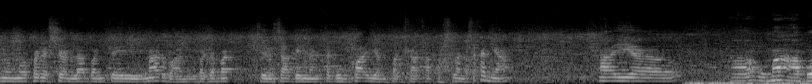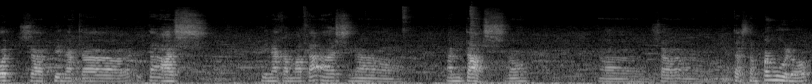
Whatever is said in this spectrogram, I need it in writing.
yung operasyon laban kay Marwan, bagamat sinasabi ng tagumpay ang pagkakapaslang sa kanya, ay ah, ah, umaabot sa pinaka-itaas, pinakamataas na antas, no? Ah, sa antas ng Pangulo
